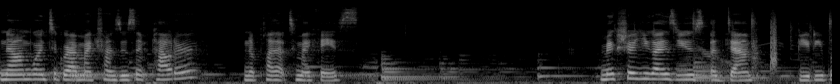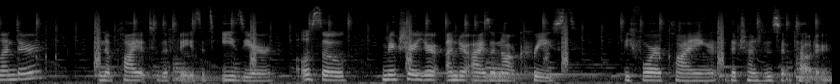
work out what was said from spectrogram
Now I'm going to grab my translucent powder and apply that to my face. Make sure you guys use a damp beauty blender and apply it to the face. It's easier. Also, make sure your under eyes are not creased before applying the translucent powder.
